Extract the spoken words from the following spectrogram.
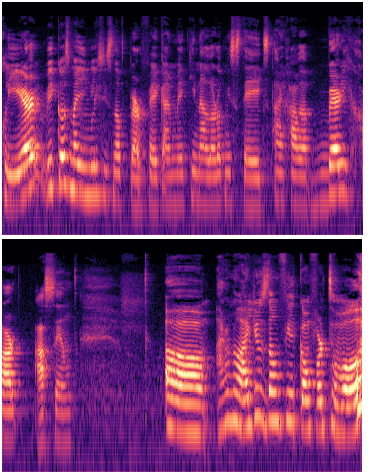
clear because my English is not perfect. I'm making a lot of mistakes. I have a very hard accent. Um, I don't know, I just don't feel comfortable.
